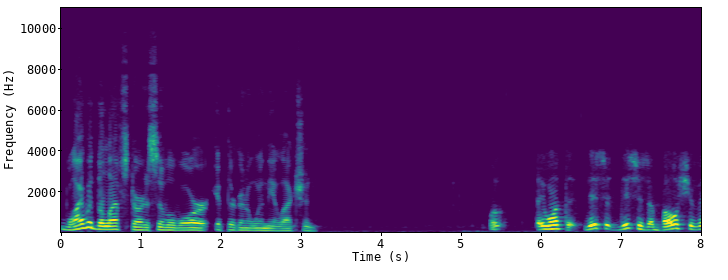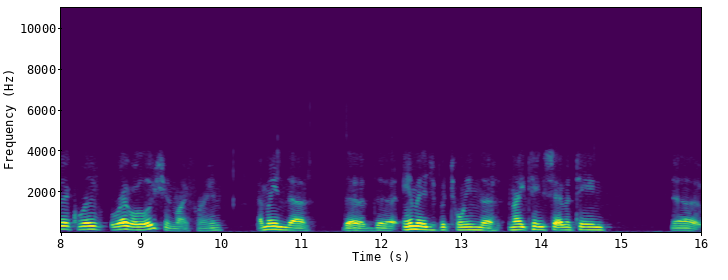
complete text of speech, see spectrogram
why would the left start a civil war if they're going to win the election? Well, they want the this is this is a Bolshevik re- revolution, my friend. I mean the the the image between the 1917 uh,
